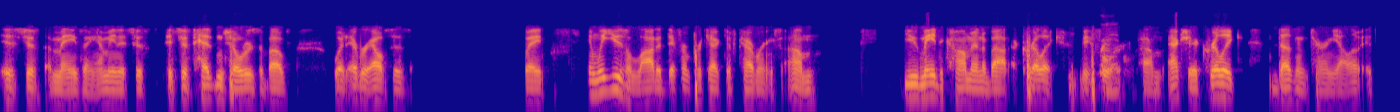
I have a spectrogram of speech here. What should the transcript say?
is just amazing. I mean, it's just it's just head and shoulders above whatever else is weight. And we use a lot of different protective coverings. Um, you made the comment about acrylic before. Right. Um, actually, acrylic doesn't turn yellow. It's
